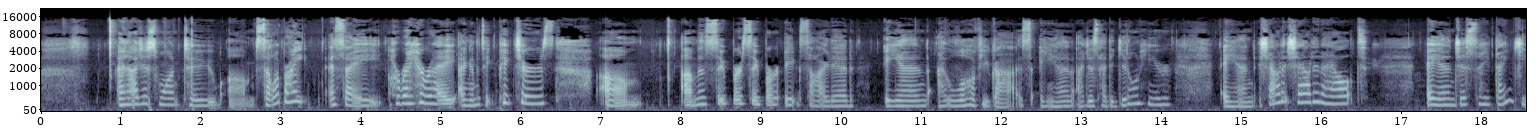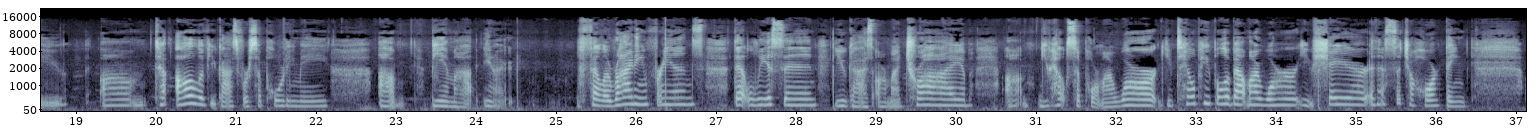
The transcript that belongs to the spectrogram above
And I just want to um, celebrate and say, hooray, hooray. I'm going to take pictures. Um, I'm super, super excited. And I love you guys. And I just had to get on here and shout it, shout it out. And just say thank you um, to all of you guys for supporting me, um, being my, you know, fellow writing friends that listen. You guys are my tribe. Um, you help support my work. You tell people about my work. You share. And that's such a hard thing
